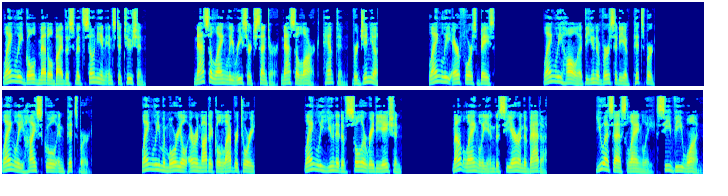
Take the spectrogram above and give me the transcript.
Langley Gold Medal by the Smithsonian Institution NASA Langley Research Center NASA LARC, Hampton, Virginia Langley Air Force Base Langley Hall at the University of Pittsburgh Langley High School in Pittsburgh Langley Memorial Aeronautical Laboratory Langley Unit of Solar Radiation Mount Langley in the Sierra Nevada. USS Langley CV-1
